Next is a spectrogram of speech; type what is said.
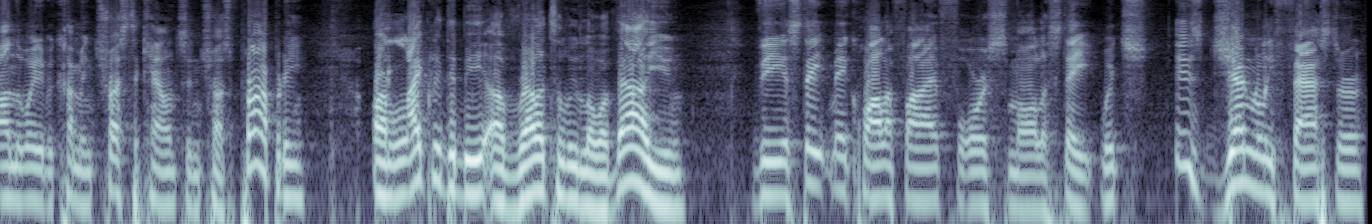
on the way to becoming trust accounts and trust property are likely to be of relatively lower value, the estate may qualify for small estate, which is generally faster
